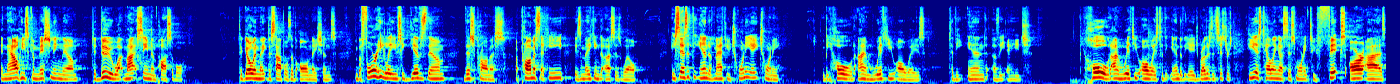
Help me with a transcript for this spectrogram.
And now he's commissioning them to do what might seem impossible to go and make disciples of all nations. And before he leaves, he gives them this promise, a promise that he is making to us as well. He says at the end of Matthew 28 20, Behold, I am with you always to the end of the age. Behold, I'm with you always to the end of the age. Brothers and sisters, he is telling us this morning to fix our eyes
